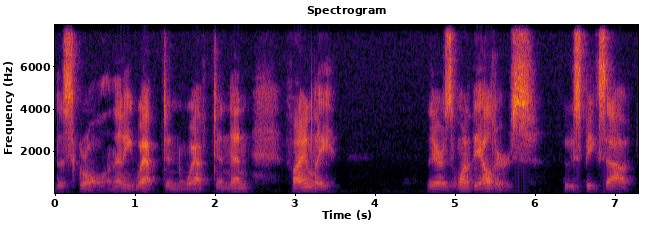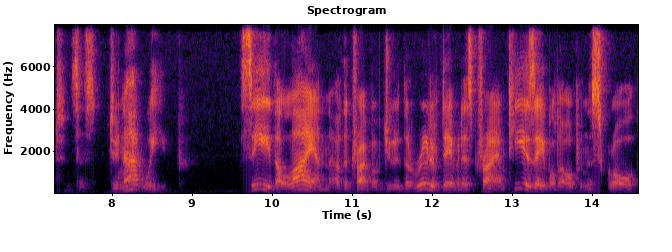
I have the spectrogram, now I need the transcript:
the scroll. And then he wept and wept. And then finally, there's one of the elders who speaks out and says, Do not weep. See, the lion of the tribe of Judah, the root of David, has triumphed. He is able to open the scroll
